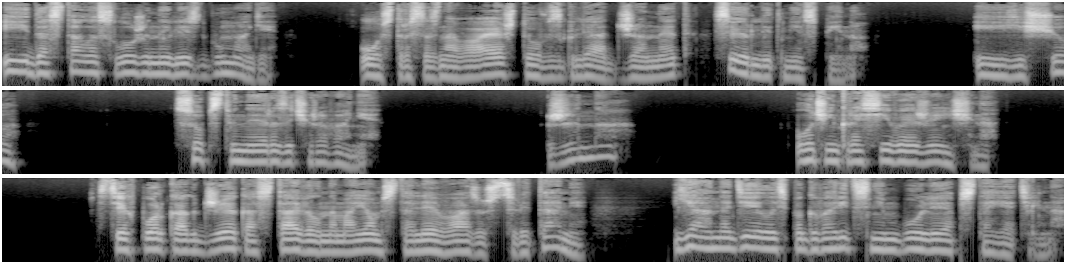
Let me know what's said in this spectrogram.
и достала сложенный лист бумаги, остро сознавая, что взгляд Джанет сверлит мне спину. И еще собственное разочарование. Жена. Очень красивая женщина — с тех пор, как Джек оставил на моем столе вазу с цветами, я надеялась поговорить с ним более обстоятельно.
